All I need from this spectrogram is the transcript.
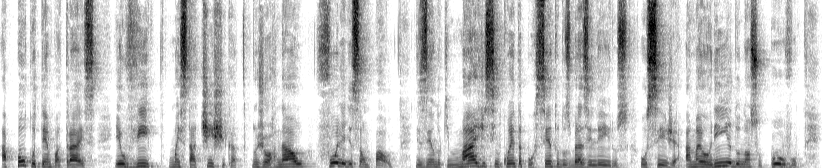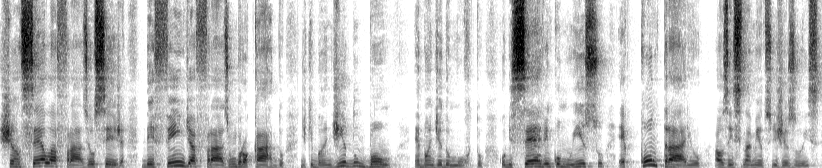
Há pouco tempo atrás, eu vi uma estatística no jornal Folha de São Paulo, dizendo que mais de 50% dos brasileiros, ou seja, a maioria do nosso povo, chancela a frase, ou seja, defende a frase, um brocardo, de que bandido bom é bandido morto. Observem como isso é contrário aos ensinamentos de Jesus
